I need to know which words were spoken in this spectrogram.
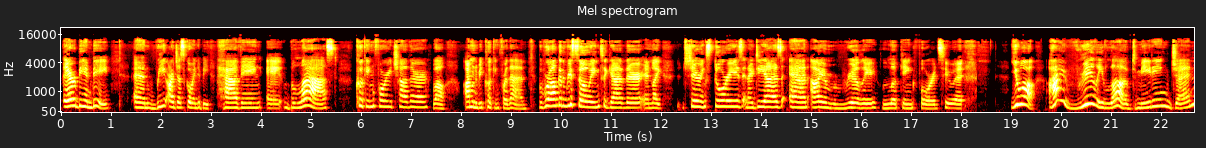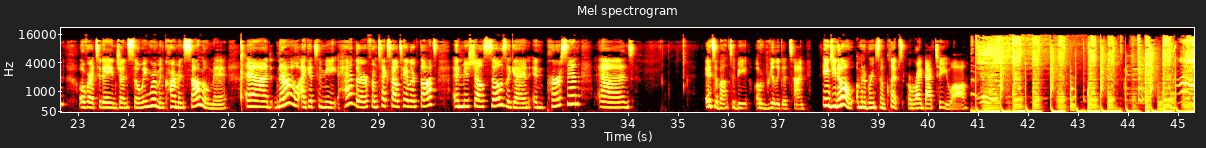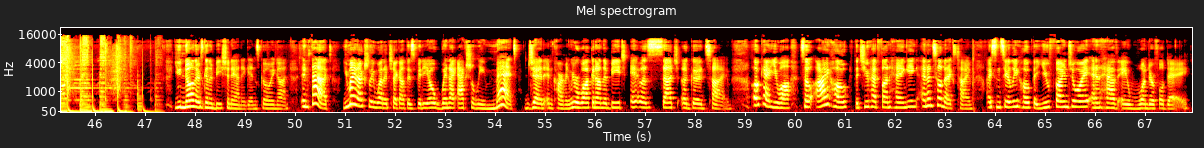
Airbnb and we are just going to be having a blast cooking for each other. Well, I'm going to be cooking for them, but we're all going to be sewing together and like sharing stories and ideas. And I am really looking forward to it. You all, I really loved meeting Jen over at Today in Jen's Sewing Room and Carmen Salome. And now I get to meet Heather from Textile Tailored Thoughts and Michelle Sews again in person. And it's about to be a really good time. And you know, I'm going to bring some clips right back to you all. You know there's going to be shenanigans going on. In fact, you might actually want to check out this video when I actually met Jen and Carmen. We were walking on the beach. It was such a good time. Okay, you all. So I hope that you had fun hanging. And until next time, I sincerely hope that you find joy and have a wonderful day.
